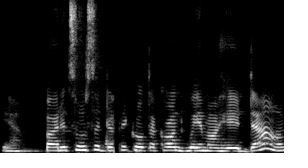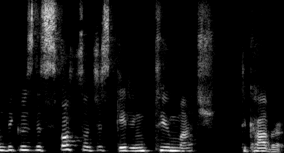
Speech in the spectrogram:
Yeah. But it's also difficult. I can't wear my hair down because the spots are just getting too much to cover.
